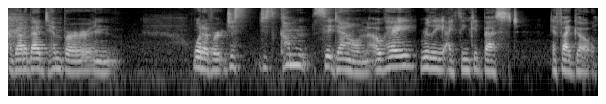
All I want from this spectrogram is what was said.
I got a bad temper and whatever. Just just come sit down, okay? Really, I think it best if I go.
